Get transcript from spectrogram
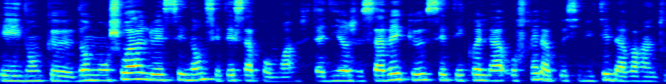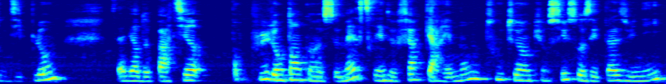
Et donc, euh, dans mon choix, l'ESC Nantes, c'était ça pour moi. C'est-à-dire, je savais que cette école-là offrait la possibilité d'avoir un double diplôme, c'est-à-dire de partir pour plus longtemps qu'un semestre et de faire carrément tout un cursus aux États-Unis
